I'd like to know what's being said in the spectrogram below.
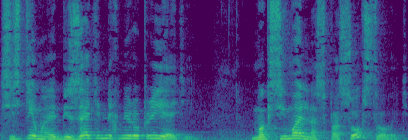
системы обязательных мероприятий максимально способствовать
